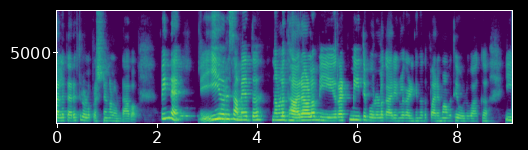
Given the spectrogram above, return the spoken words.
പലതരത്തിലുള്ള പ്രശ്നങ്ങൾ ഉണ്ടാവാം. പിന്നെ ഈ ഒരു സമയത്ത് നമ്മൾ ധാരാളം ഈ റെഡ് മീറ്റ് പോലുള്ള കാര്യങ്ങൾ കഴിക്കുന്നത് പരമാവധി ഒഴിവാക്കുക. ഈ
